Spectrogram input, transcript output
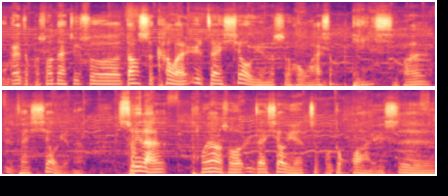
我该怎么说呢？就是说，当时看完《日在校园》的时候，我还是挺喜欢《日在校园》的，虽然。同样说，《日在校园》这部动画也是，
